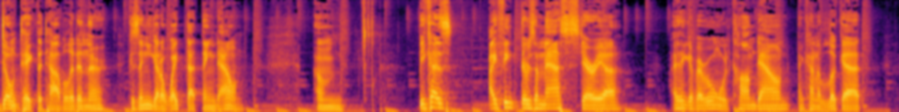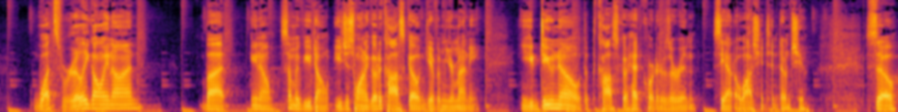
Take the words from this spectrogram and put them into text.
Don't take the tablet in there because then you got to wipe that thing down. Um, because I think there's a mass hysteria. I think if everyone would calm down and kind of look at what's really going on, but you know, some of you don't. You just want to go to Costco and give them your money. You do know that the Costco headquarters are in Seattle, Washington, don't you? So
